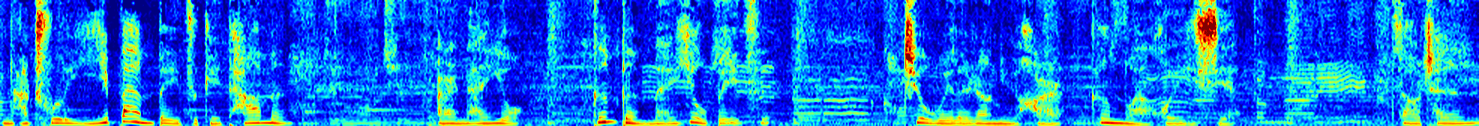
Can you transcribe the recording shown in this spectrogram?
拿出了一半被子给他们，而男友根本没有被子，就为了让女孩更暖和一些。早晨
